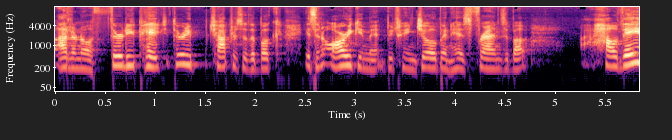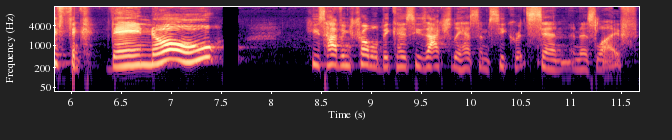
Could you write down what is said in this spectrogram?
I don't know, 30, page, 30 chapters of the book is an argument between Job and his friends about how they think they know he's having trouble because he's actually has some secret sin in his life.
